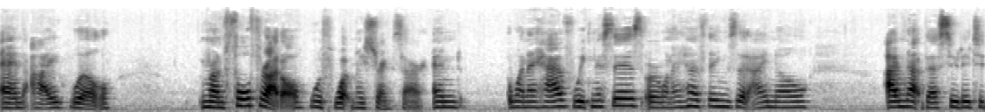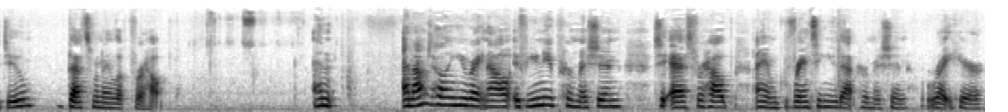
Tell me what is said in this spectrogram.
and I will run full throttle with what my strengths are. And when I have weaknesses or when I have things that I know I'm not best suited to do, that's when I look for help. And and I'm telling you right now, if you need permission to ask for help, I am granting you that permission right here,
